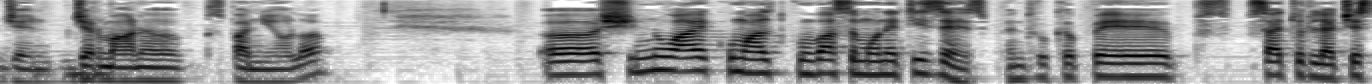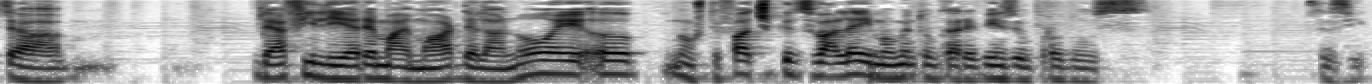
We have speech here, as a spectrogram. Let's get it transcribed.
gen germană, spaniolă. Uh, și nu ai cum alt cumva să monetizezi, pentru că pe site-urile acestea de afiliere mai mari de la noi, uh, nu știu, faci câțiva lei în momentul în care vinzi un produs să zic.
